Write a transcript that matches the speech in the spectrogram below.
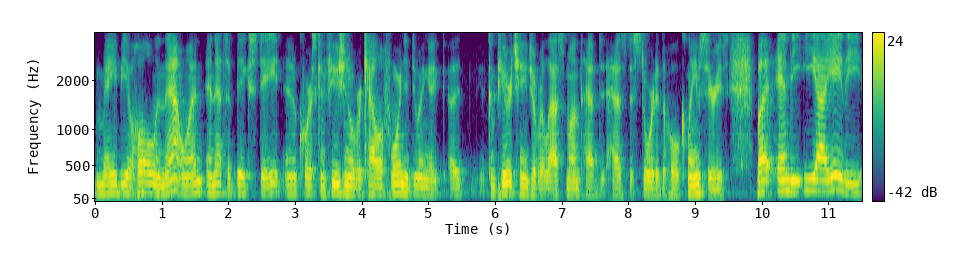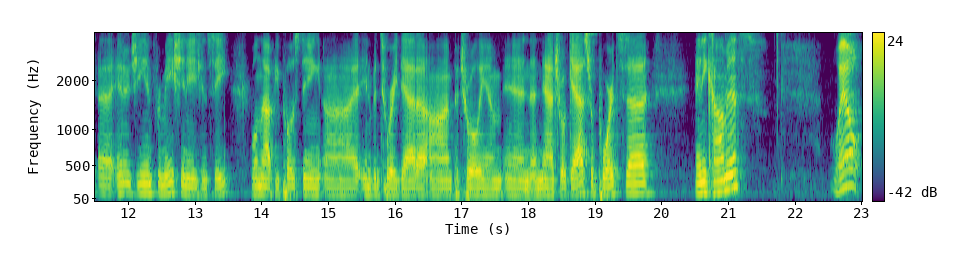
may be a hole in that one, and that's a big state. And of course, confusion over California doing a, a computer changeover last month have, has distorted the whole claim series. But and the EIA, the uh, Energy Information Agency, will not be posting uh, inventory data on petroleum and uh, natural gas reports. Uh, any comments? Well,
